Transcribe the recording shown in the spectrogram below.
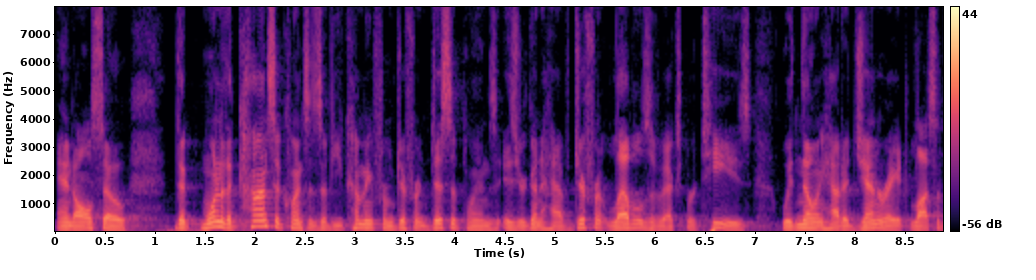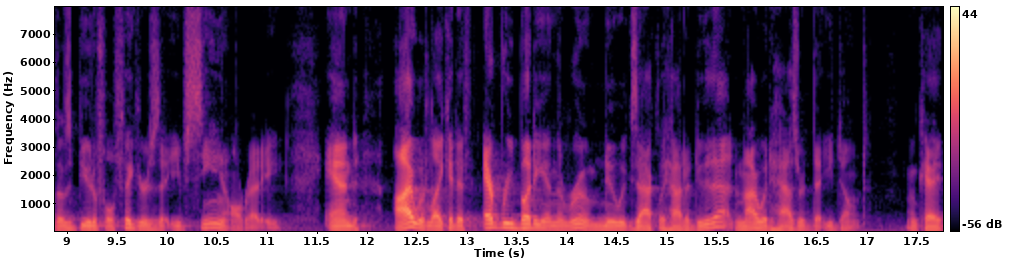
and also the, one of the consequences of you coming from different disciplines is you're going to have different levels of expertise with knowing how to generate lots of those beautiful figures that you've seen already. And I would like it if everybody in the room knew exactly how to do that, and I would hazard that you don't. Okay?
